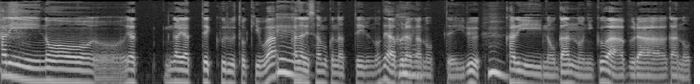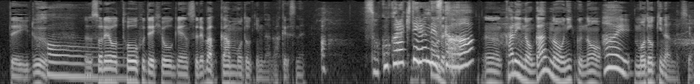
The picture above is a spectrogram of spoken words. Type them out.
狩りの、や、がやってくるときは、ええかなり寒くなっているので、油が乗っている。うん、狩りのガンの肉は油が乗っている。はあそれを豆腐で表現すれば、ガンもどきになるわけですね。そこから来てるんですか？うん、狩りのガンのお肉のはい。もどきなんですよ。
